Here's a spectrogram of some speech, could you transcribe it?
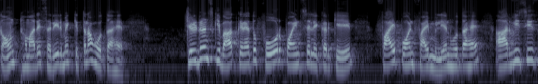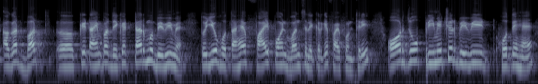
काउंट हमारे शरीर में कितना होता है चिल्ड्रंस की बात करें तो फोर पॉइंट से लेकर के 5.5 मिलियन होता है। आर अगर बर्थ के टाइम पर देखें, टर्म बेबी में तो ये होता है 5.1 से लेकर के 5.3 और जो प्रीमेच्योर बेबी होते हैं,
